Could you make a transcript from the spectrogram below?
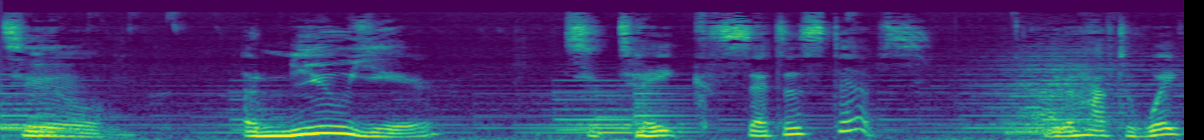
till a new year to take certain steps. You don't have to wait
